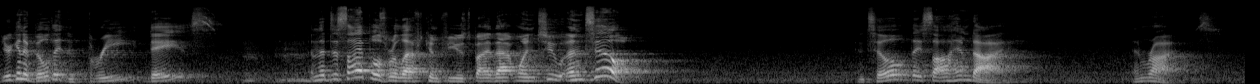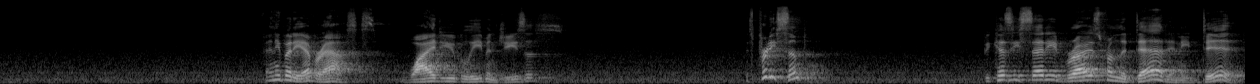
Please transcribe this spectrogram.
you're going to build it in three days? And the disciples were left confused by that one too until until they saw him die and rise. If anybody ever asks, why do you believe in Jesus? It's pretty simple. Because he said he'd rise from the dead, and he did.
